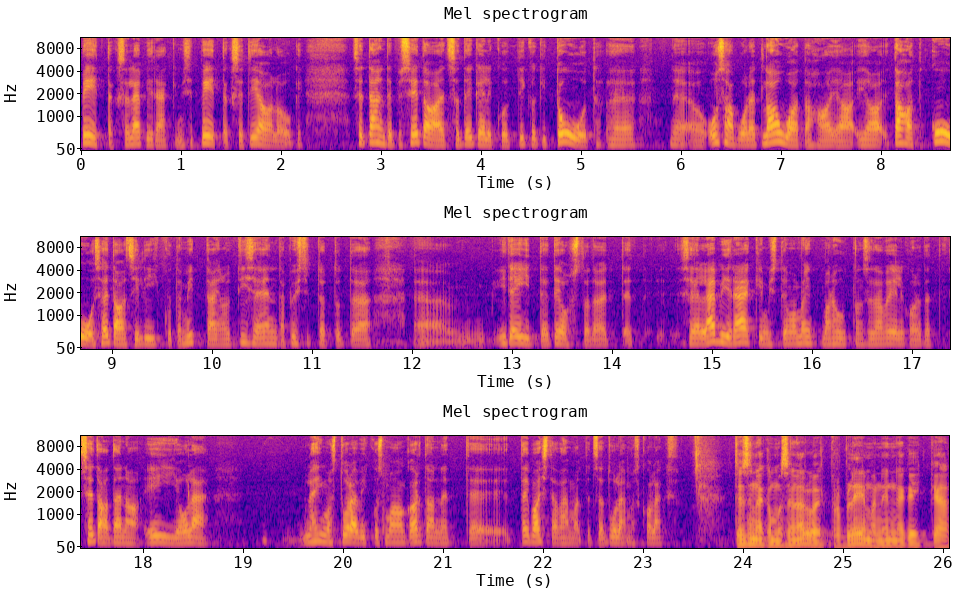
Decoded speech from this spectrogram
peetakse läbirääkimisi, peetakse dialoogi. see tähendab ju seda, et sa tegelikult ikkagi tood äh, osapooled laua taha ja, ja tahad koos edasi liikuda, mitte ainult iseenda püstitatud äh, ideid teostada, et, et see läbirääkimiste moment, ma rõhutan seda veel kord, et seda täna ei ole lähimas tulevikus ma kardan, et ta ei paista vähemalt, et seda tulemas ka oleks. ühesõnaga, ma saan aru, et probleem on ennekõike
